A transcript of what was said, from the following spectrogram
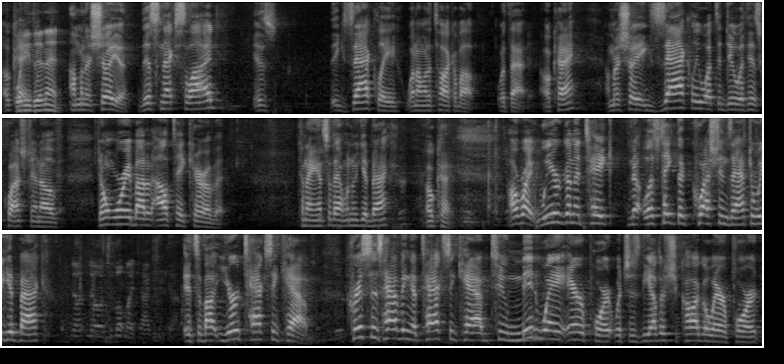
Okay. what do you do then? I'm going to show you. This next slide is exactly what I'm going to talk about with that, okay? I'm going to show you exactly what to do with his question of, don't worry about it, I'll take care of it. Can I answer that when we get back? Sure. Okay. All right, we are going to take, no, let's take the questions after we get back. No, no, it's about my taxi cab. It's about your taxi cab. Chris is having a taxi cab to Midway Airport, which is the other Chicago airport,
